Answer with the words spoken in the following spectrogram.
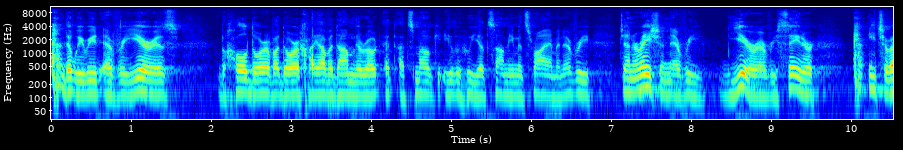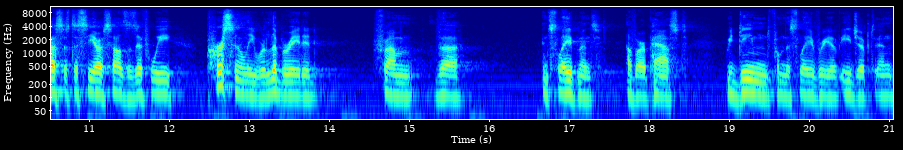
that we read every year is B'chol dor vador chayav adam lirot et atzmo ke'iluhu yatzami mitzrayim. And every generation, every year, every Seder, each of us is to see ourselves as if we personally were liberated from the enslavement of our past, redeemed from the slavery of Egypt. And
